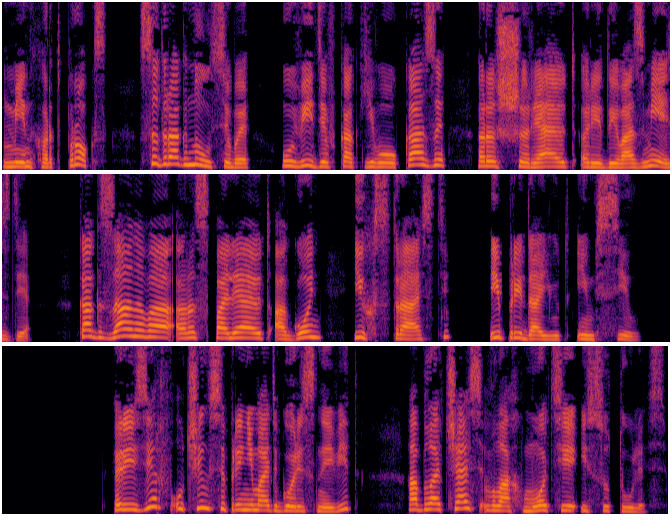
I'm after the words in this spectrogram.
Минхард Прокс содрогнулся бы, увидев, как его указы расширяют ряды возмездия, как заново распаляют огонь их страсти и придают им сил. Резерв учился принимать горестный вид, облачась в лохмотье и сутулясь.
